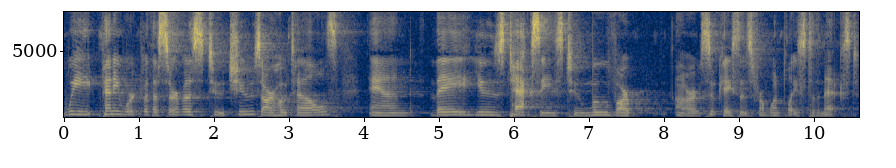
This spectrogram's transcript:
we Penny worked with a service to choose our hotels, and they used taxis to move our our suitcases from one place to the next.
